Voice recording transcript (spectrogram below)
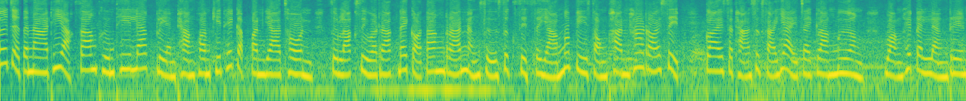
้วยเจตนาที่อยากสร้างพื้นที่แลกเปลี่ยนทางความคิดให้กับปัญญาชน สุลักษ์ศิวรักษ์ได้ก่อตั้งร้านหนังสือศึกษิษย์สยามเมื่อปี 2510 ใกล้สถานศึกษาใหญ่ใจกลางเมือง หวังให้เป็นแหล่งเรียน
